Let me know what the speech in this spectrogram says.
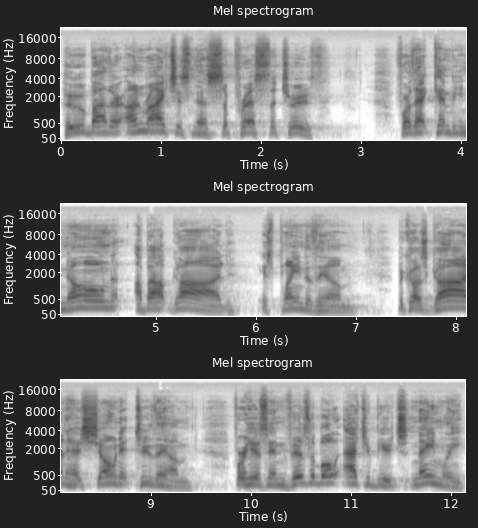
who by their unrighteousness suppress the truth. For that can be known about God is plain to them, because God has shown it to them. For his invisible attributes, namely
